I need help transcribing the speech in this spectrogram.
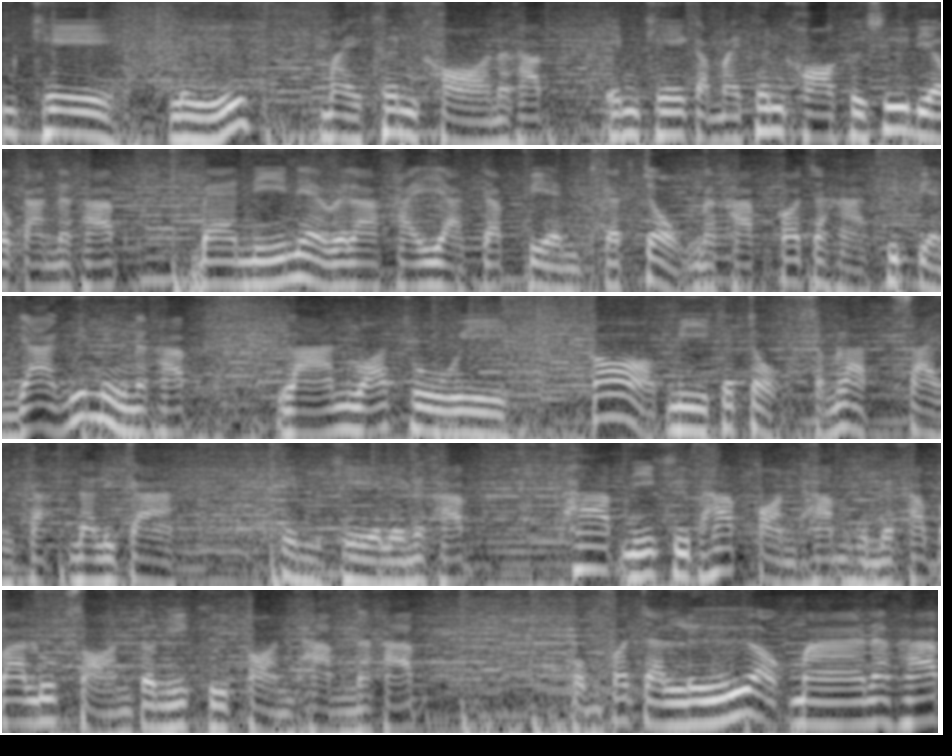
MK หรือ Michael Kor นะครับ MK กับ Michael Kor คือชื่อเดียวกันนะครับ แบรนด์นี้เนี่ยเวลาใครอยากจะเปลี่ยนกระจกนะครับ ก็จะหาที่เปลี่ยนยากนิดนึงนะครับ ร้าน w a t 2 V ก็มีกระจกสำหรับใส่กับนาฬิกา MK เลยนะครับ ภาพนี้คือภาพก่อนทำเห็นไหมครับว่าลูกศรตัวนี้คือก่อนทำนะครับ ผมก็จะลื้อออกมานะครับ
